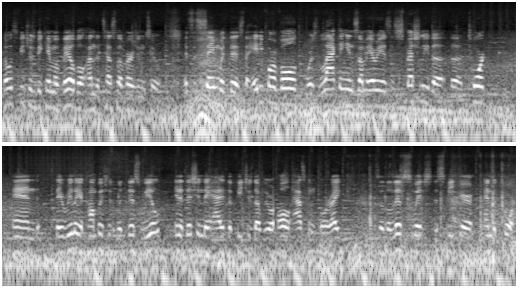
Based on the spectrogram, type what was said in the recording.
those features became available on the Tesla version 2. It's the same with this. The 84 volt was lacking in some areas, especially the, the torque, and they really accomplished it with this wheel. In addition, they added the features that we were all asking for, right? So the lift switch, the speaker, and the torque.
